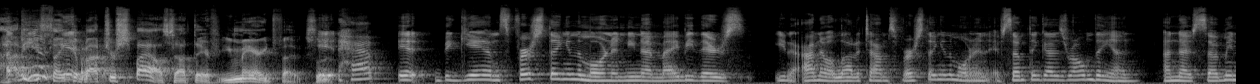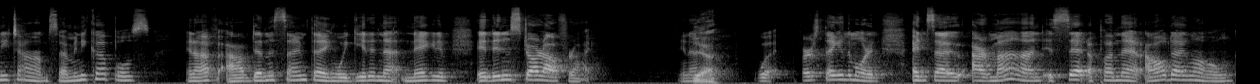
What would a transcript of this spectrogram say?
How do you think it- about your spouse out there? You married folks, look, it hap- it begins first thing in the morning you know maybe there's you know i know a lot of times first thing in the morning if something goes wrong then i know so many times so many couples and i've i've done the same thing. We get in that negative it didn't start off right you know? Yeah. what first thing in the morning. And so our mind is set upon that all day long.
